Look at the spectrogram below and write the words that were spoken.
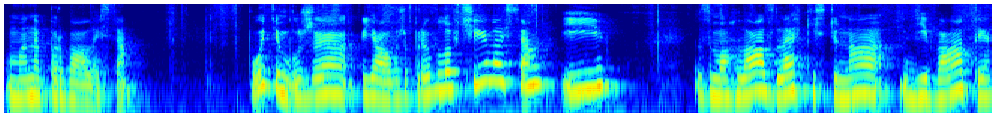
у мене порвалися. Потім уже я вже привловчилася і змогла з легкістю надівати.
